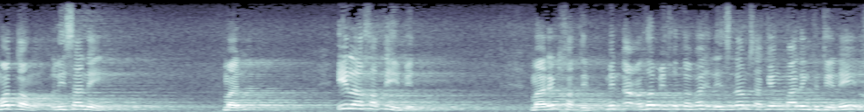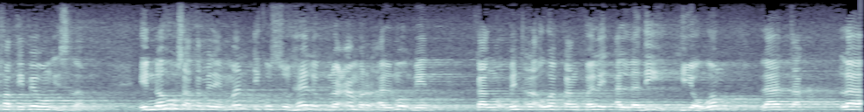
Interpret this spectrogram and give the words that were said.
motong lisane man? Ila khatibin. Maring khatib. Min a'zami khutbah Islam saking paling gedene khatibe wong Islam. Innahu satamene man iku Suhail bin Amr al-Mu'min kang mukmin al-awwab kang balik alladhi hiya wong la tak la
